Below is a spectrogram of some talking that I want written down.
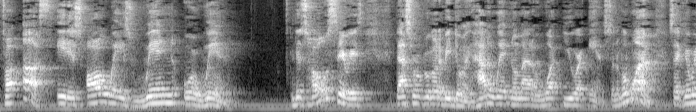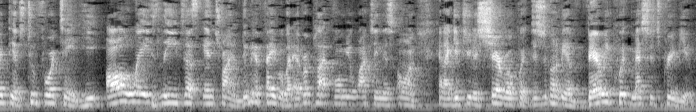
For us, it is always win or win. This whole series, that's what we're going to be doing. How to win no matter what you are in. So number one, 2 Corinthians 2.14, he always leads us in triumph. Do me a favor, whatever platform you're watching this on, can I get you to share real quick? This is going to be a very quick message preview.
